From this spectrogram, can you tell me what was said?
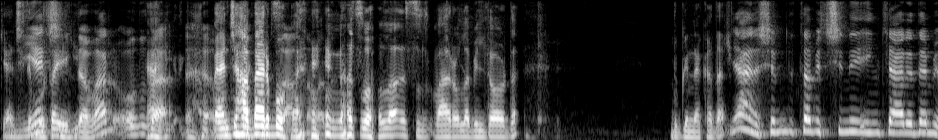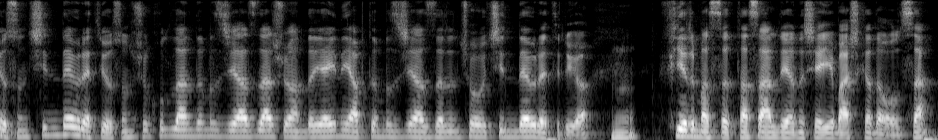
Gerçekten Niye burada Çin'de ilgi- var onu da Yani onu bence da haber bu. nasıl nasıl var olabildi orada? Bugüne kadar. Yani şimdi tabii Çin'i inkar edemiyorsun. Çin'de üretiyorsun. Şu kullandığımız cihazlar şu anda yayını yaptığımız cihazların çoğu Çin'de üretiliyor. Firması, tasarlayanı şeyi başka da olsa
